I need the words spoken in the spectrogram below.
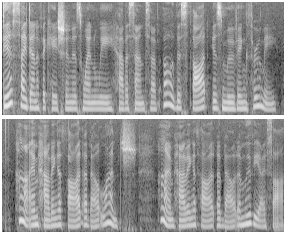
Disidentification is when we have a sense of, oh, this thought is moving through me huh, I'm having a thought about lunch. Huh, I'm having a thought about a movie I saw.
